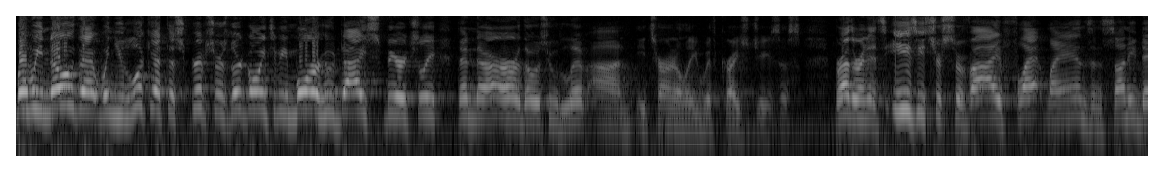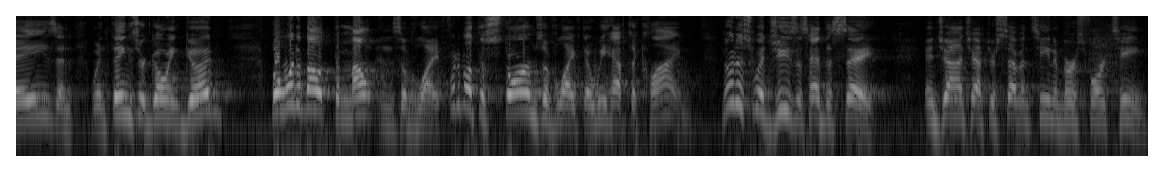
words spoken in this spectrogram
But we know that when you look at the scriptures, there are going to be more who die spiritually than there are those who live on eternally with Christ Jesus. Brethren, it's easy to survive flat lands and sunny days and when things are going good. But what about the mountains of life? What about the storms of life that we have to climb? Notice what Jesus had to say in John chapter 17 and verse 14.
